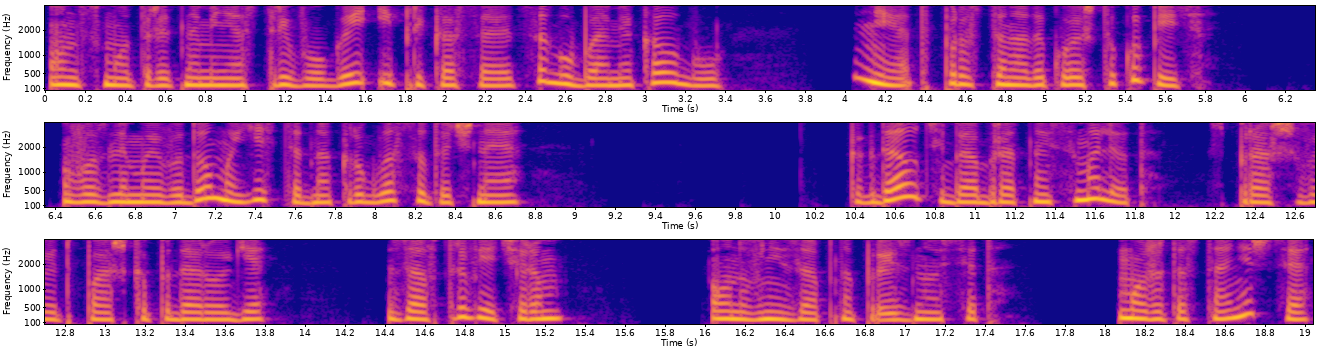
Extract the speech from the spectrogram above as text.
Он смотрит на меня с тревогой и прикасается губами к лбу. «Нет, просто надо кое-что купить. Возле моего дома есть одна круглосуточная». «Когда у тебя обратный самолет?» — спрашивает Пашка по дороге. «Завтра вечером». Он внезапно произносит. «Может, останешься?»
